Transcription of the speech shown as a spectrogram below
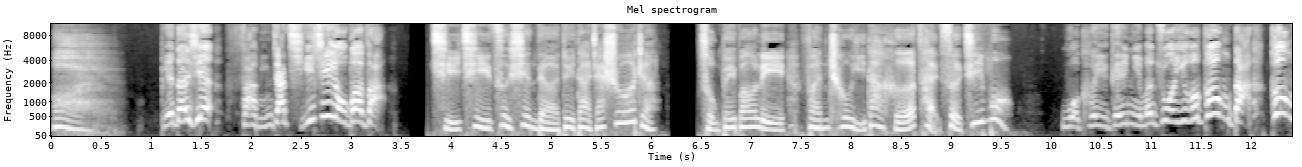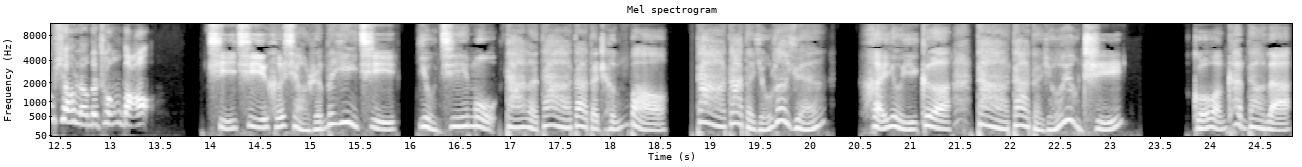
唉，别担心，发明家琪琪有办法。琪琪自信的对大家说着，从背包里翻出一大盒彩色积木：“我可以给你们做一个更大、更漂亮的城堡。”琪琪和小人们一起。用积木搭了大大的城堡、大大的游乐园，还有一个大大的游泳池。国王看到了，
